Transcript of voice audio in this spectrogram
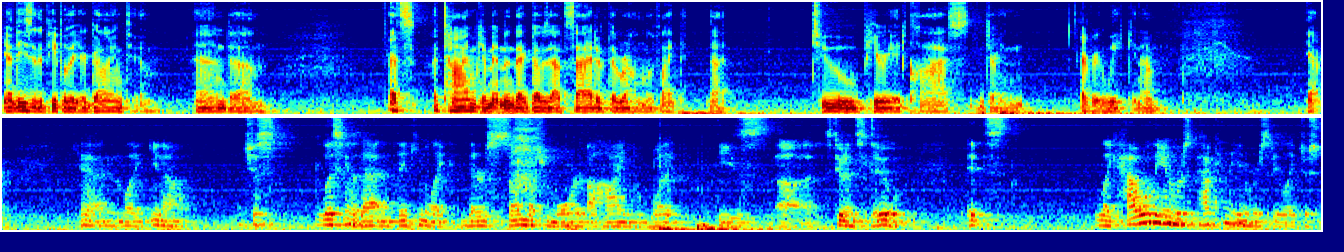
You know, these are the people that you're going to, and um, that's a time commitment that goes outside of the realm of like that two period class during every week. You know. Yeah, and like you know, just listening to that and thinking like there's so much more behind what these uh, students do. It's like how will the university? How can the university like just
